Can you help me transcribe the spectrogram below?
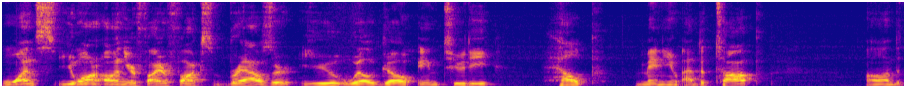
Once you are on your Firefox browser, you will go into the Help menu. At the top, on the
